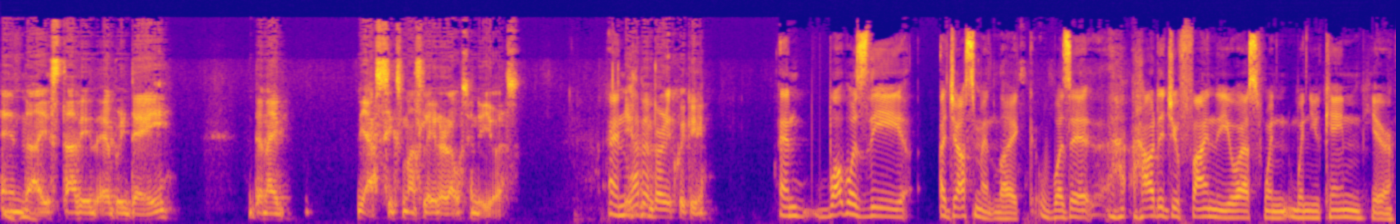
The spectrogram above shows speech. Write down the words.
and mm-hmm. I studied every day. Then I, yeah, six months later, I was in the U.S. And it happened very quickly. And what was the adjustment like? Was it? How did you find the U.S. when when you came here?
